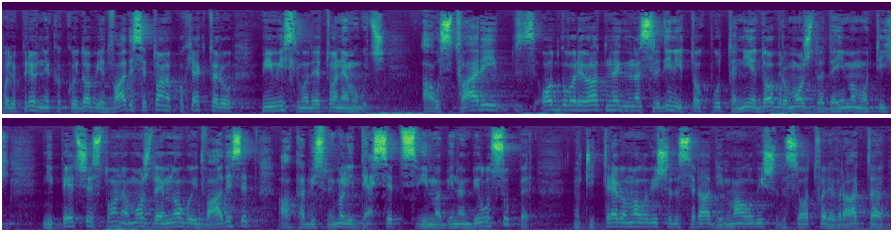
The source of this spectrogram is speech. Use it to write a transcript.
poljoprivrednika koji dobije 20 tona po hektaru, mi mislimo da je to nemoguće. A u stvari, odgovor je vjerojatno negde na sredini tog puta. Nije dobro možda da imamo tih ni 5-6 tona, možda je mnogo i 20, ali kad bismo imali 10, svima bi nam bilo super. Znači, treba malo više da se radi, malo više da se otvore vrata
